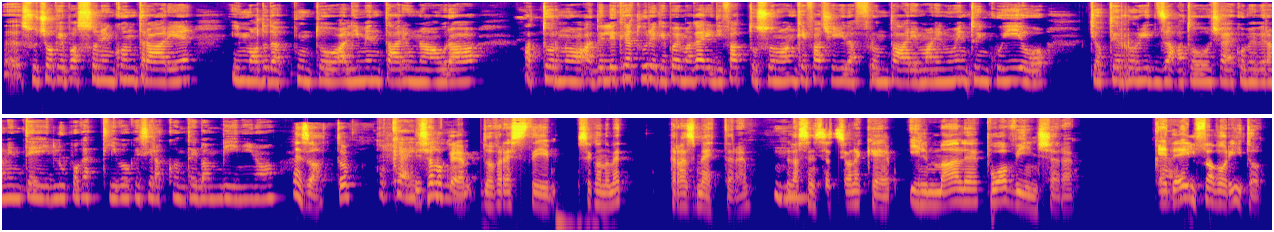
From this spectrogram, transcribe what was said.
eh, su ciò che possono incontrare in modo da appunto alimentare un'aura attorno a delle creature che poi magari di fatto sono anche facili da affrontare, ma nel momento in cui io ti ho terrorizzato, cioè come veramente il lupo cattivo che si racconta ai bambini, no? Esatto. Ok. Diciamo figo. che dovresti, secondo me, trasmettere mm-hmm. la sensazione che il male può vincere okay. ed è il favorito,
